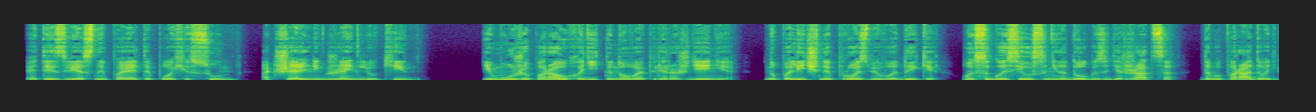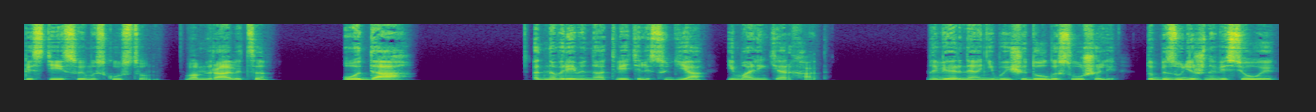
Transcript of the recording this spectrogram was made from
Это известный поэт эпохи Сун, отшельник Жень Люкин. Ему уже пора уходить на новое перерождение, но по личной просьбе владыки он согласился ненадолго задержаться, дабы порадовать гостей своим искусством. Вам нравится? О да! Одновременно ответили судья и маленький Архат. Наверное, они бы еще долго слушали то безудержно веселые,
